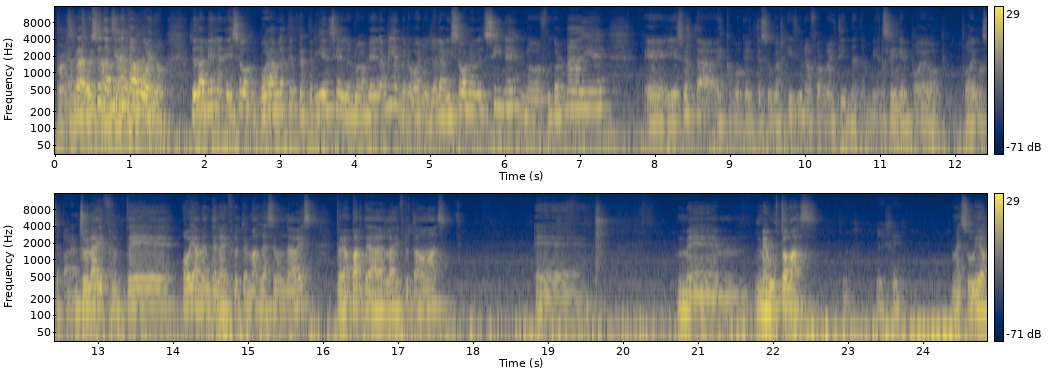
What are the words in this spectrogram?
por es raro. Eso también está bueno. Yo también, eso, vos hablaste de tu experiencia, yo no hablé de la mía, pero bueno, yo la vi solo en el cine, no fui con nadie, eh, y eso está, es como que te sumergís de una forma distinta también, así Sí. que podemos, podemos separar. Yo la disfruté, obviamente la disfruté más la segunda vez, pero aparte de haberla disfrutado más, eh, me, me gustó más. Sí, sí. Me subió.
